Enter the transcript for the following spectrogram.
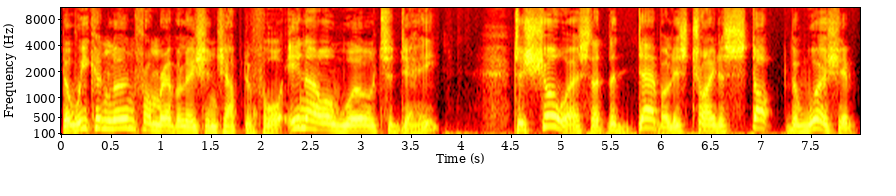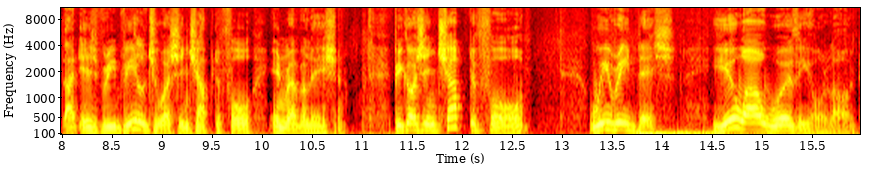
that we can learn from Revelation chapter 4 in our world today to show us that the devil is trying to stop the worship that is revealed to us in chapter 4 in Revelation. Because in chapter 4, we read this You are worthy, O Lord,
